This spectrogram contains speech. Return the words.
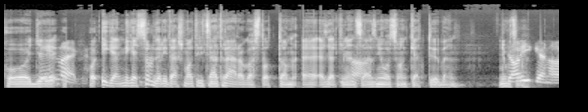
hogy, hogy igen, még egy szolidaritás matricát ráragasztottam 1982-ben. Eh, ja, igen, a,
